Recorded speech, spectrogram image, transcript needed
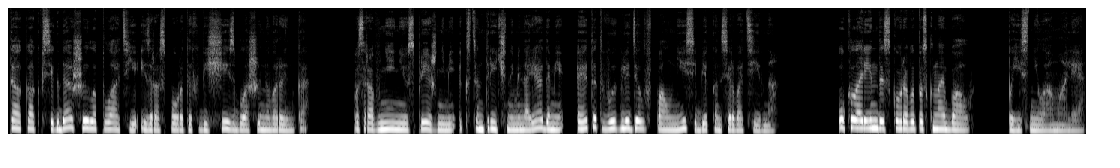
Так, как всегда, шила платье из распоротых вещей с блошиного рынка. По сравнению с прежними эксцентричными нарядами, этот выглядел вполне себе консервативно. «У Кларинды скоро выпускной бал», — пояснила Амалия.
